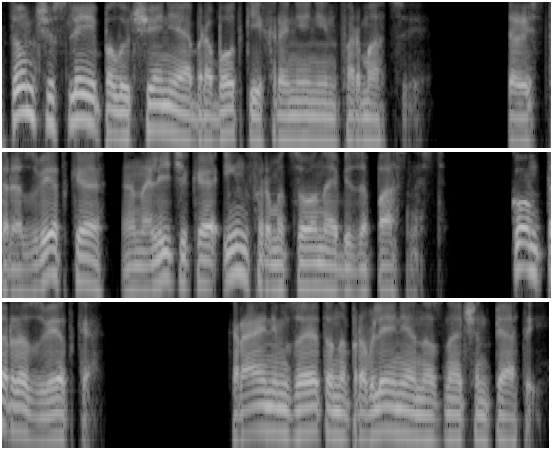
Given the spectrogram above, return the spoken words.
в том числе и получение, обработки и хранения информации, то есть разведка, аналитика и информационная безопасность, контрразведка. Крайним за это направление назначен пятый,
